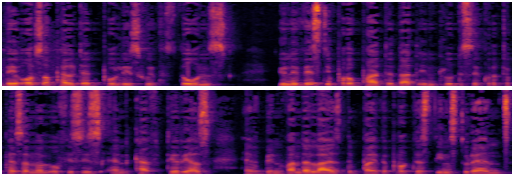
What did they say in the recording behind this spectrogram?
They also pelted police with stones. University property that include security personnel offices and cafeterias have been vandalized by the protesting students.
